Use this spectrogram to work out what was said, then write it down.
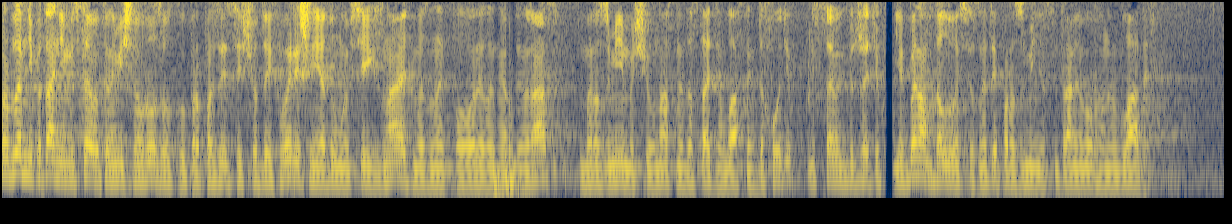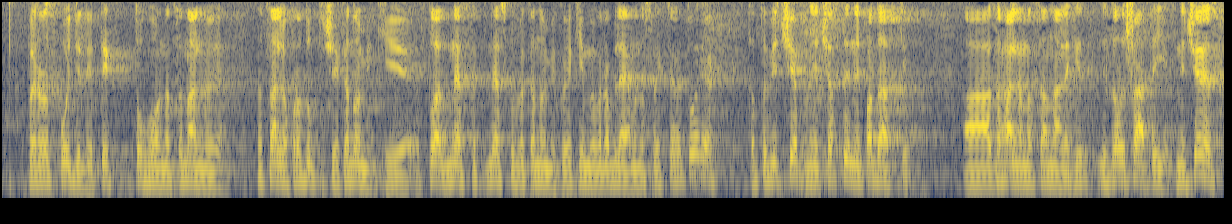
Проблемні питання місцевого економічного розвитку, пропозиції щодо їх вирішення. Я думаю, всі їх знають. Ми за них поговорили не один раз. Ми розуміємо, що у нас недостатньо власних доходів місцевих бюджетів. Якби нам вдалося знайти порозуміння з центральними органами влади перерозподілі тих того національної національного продукту чи економіки, вклад внеску в економіку, який ми виробляємо на своїх територіях, тобто відчеплення частини податків а, загальнонаціональних і, і залишати їх не через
